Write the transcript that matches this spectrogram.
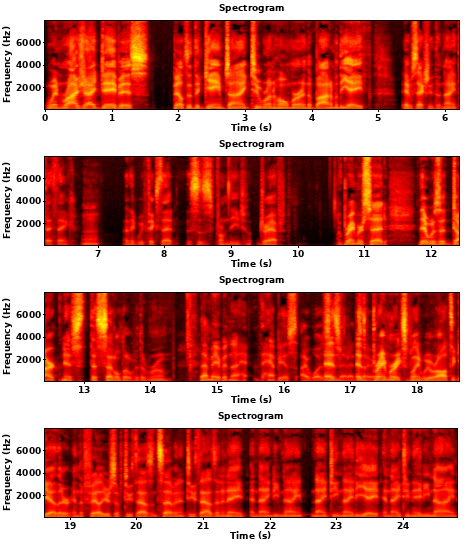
When Rajai Davis belted the game tying two run homer in the bottom of the eighth, it was actually the ninth, I think. Mm. I think we fixed that. This is from the draft. Brehmer said there was a darkness that settled over the room. that may have been the, ha- the happiest I was. As, in that as Brehmer explained, we were all together in the failures of 2007 and 2008 and 99, 1998 and 1989.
